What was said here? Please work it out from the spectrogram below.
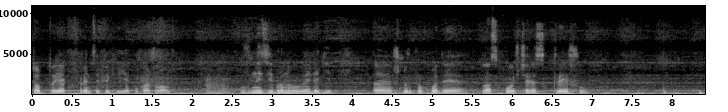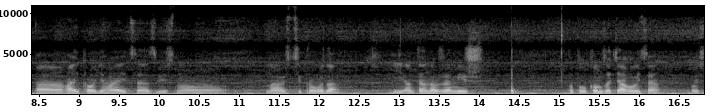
Тобто, як в принципі, я покажу вам в незібраному вигляді, е, шнур проходить насквозь через кришу, а гайка одягається, звісно, на ось ці провода, і антена вже між потолком затягується ось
